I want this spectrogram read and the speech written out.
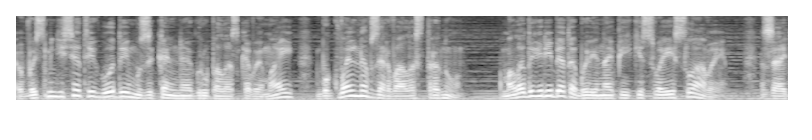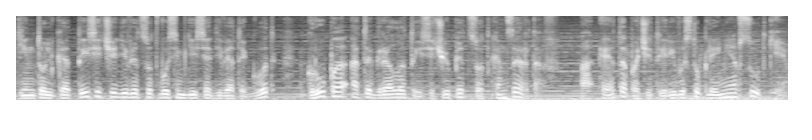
В 80-е годы музыкальная группа «Ласковый май» буквально взорвала страну. Молодые ребята были на пике своей славы. За один только 1989 год группа отыграла 1500 концертов. А это по 4 выступления в сутки.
